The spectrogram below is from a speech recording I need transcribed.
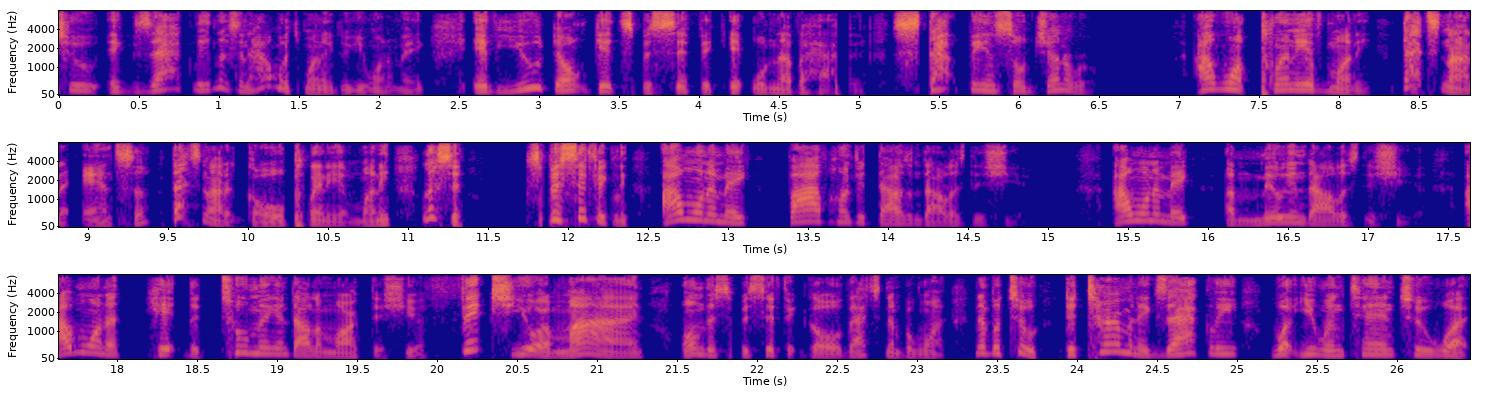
to exactly listen, how much money do you want to make? If you don't get specific, it will never happen. Stop being so general. I want plenty of money. That's not an answer. That's not a goal, plenty of money. Listen, specifically, I want to make $500,000 this year. I want to make a million dollars this year. I want to hit the $2 million mark this year. Fix your mind on the specific goal. That's number one. Number two, determine exactly what you intend to what?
